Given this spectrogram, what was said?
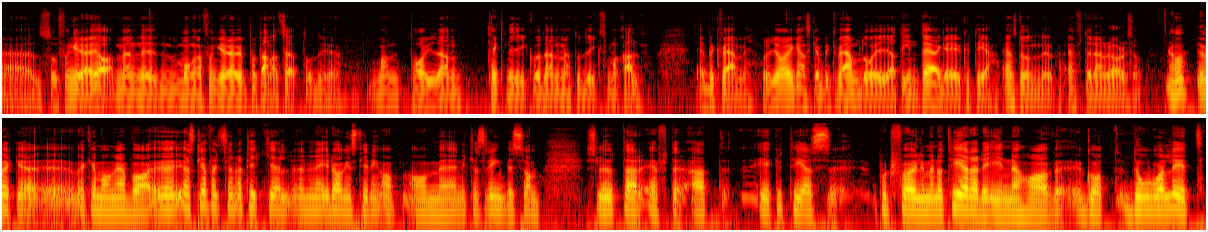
Eh, så fungerar jag, men eh, många fungerar ju på ett annat sätt och det, man tar ju den teknik och den metodik som man själv är bekväm i. Och jag är ganska bekväm då i att inte äga EQT en stund nu efter den rörelsen. Ja, det verkar, eh, verkar många vara. Jag skrev faktiskt en artikel i dagens tidning om, om Niklas Ringby som slutar efter att EQTs portfölj med noterade innehav gått dåligt.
